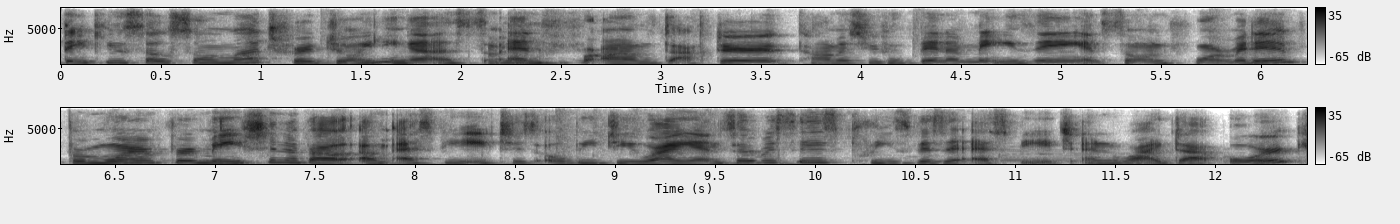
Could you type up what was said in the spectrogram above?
thank you so, so much for joining us. Mm-hmm. And for um, Dr. Thomas, you have been amazing and so informative. For more information about um, SBH's OBGYN, OBGYN services, please visit sbhny.org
